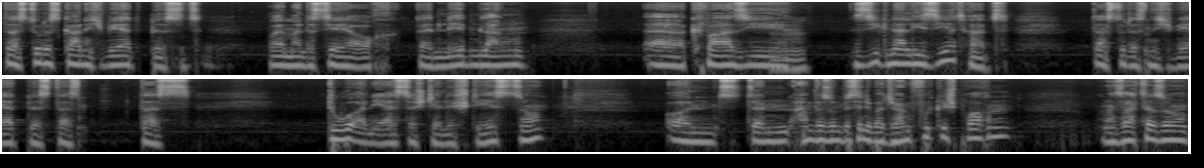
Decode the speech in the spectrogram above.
dass du das gar nicht wert bist. Weil man das dir ja auch dein Leben lang äh, quasi signalisiert hat, dass du das nicht wert bist, dass, dass du an erster Stelle stehst, so. Und dann haben wir so ein bisschen über Junkfood gesprochen. Und dann sagt er so,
